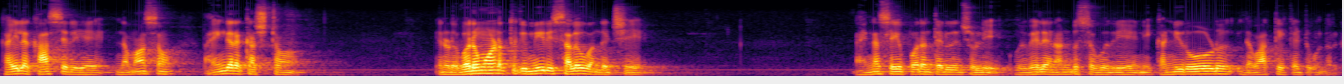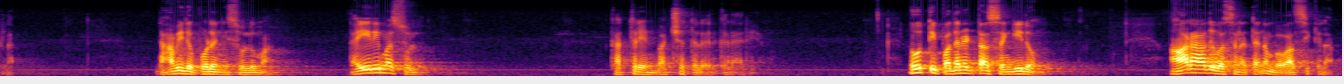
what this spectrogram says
கையில் காசு இல்லையே. இந்த மாதம் பயங்கர கஷ்டம். என்னோடய வருமானத்துக்கு மீறி செலவு வந்துடுச்சு. நான் என்ன செய்ய போகிறேன்னு தெரியலன்னு சொல்லி ஒருவேளை என் அன்பு சகோதரியை நீ கண்ணீரோடு இந்த வார்த்தையை கேட்டுக்கொண்டு இருக்கலாம் தாவிதை போல் நீ சொல்லுமா? தைரியமாக சொல்லு. கத்திரன் பட்சத்தில் இருக்கிறாரு. நூற்றி பதினெட்டாம் சங்கீதம் ஆறாவது வசனத்தை நம்ம வாசிக்கலாம்.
